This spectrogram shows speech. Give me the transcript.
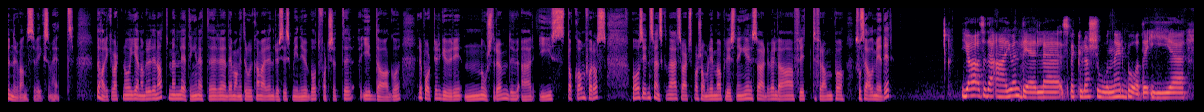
undervannsvirksomhet. Det har ikke vært noe gjennombrudd i natt, men letingen etter det mange tror kan være en russisk miniubåt fortsetter i dag. Og reporter Guri Nordstrøm, du er i Stockholm for oss. Og siden svenskene er svært sparsommelige med opplysninger, så er det vel da fritt fram på sosiale medier? Ja, altså det er jo en del eh, spekulasjoner både i eh,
